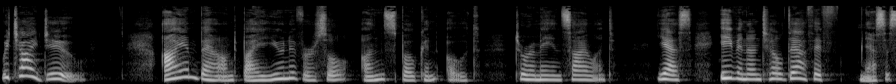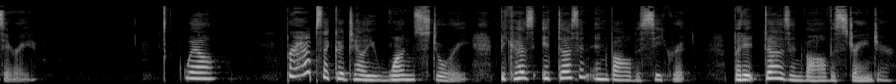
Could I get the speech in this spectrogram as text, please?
which I do, I am bound by a universal, unspoken oath to remain silent. Yes, even until death, if necessary. Well, perhaps I could tell you one story because it doesn't involve a secret, but it does involve a stranger.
